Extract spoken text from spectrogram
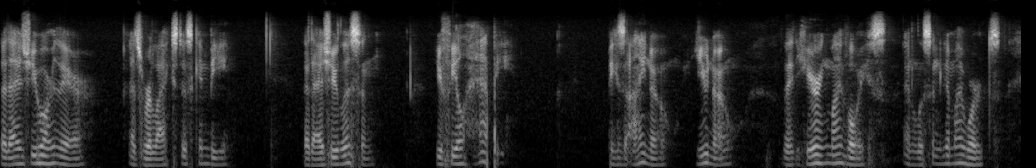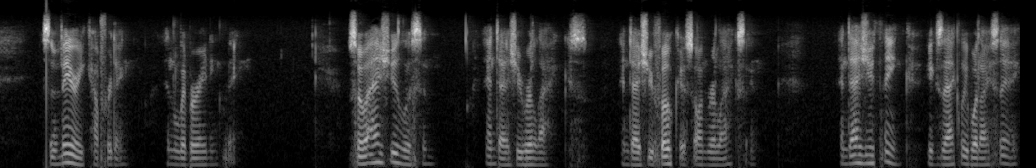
that as you are there, as relaxed as can be, that as you listen, you feel happy. Because I know, you know, that hearing my voice and listening to my words is a very comforting and liberating thing. So as you listen, and as you relax, and as you focus on relaxing, and as you think exactly what I say,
